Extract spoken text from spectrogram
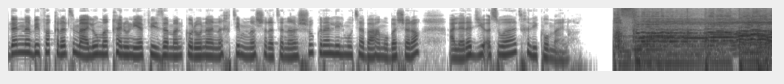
إذا بفقرة معلومة قانونية في زمن كورونا نختم نشرتنا. شكرا للمتابعة مباشرة على راديو أصوات خليكم معنا. 光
